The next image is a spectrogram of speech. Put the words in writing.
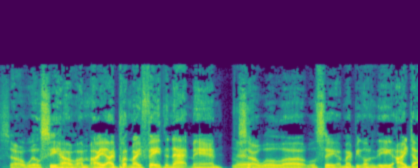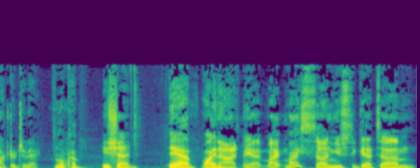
So we'll see how I'm, I I put my faith in that man. Yeah. So we'll uh, we'll see. I might be going to the eye doctor today. Okay. You should. Yeah, why not? Yeah, my my son used to get um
